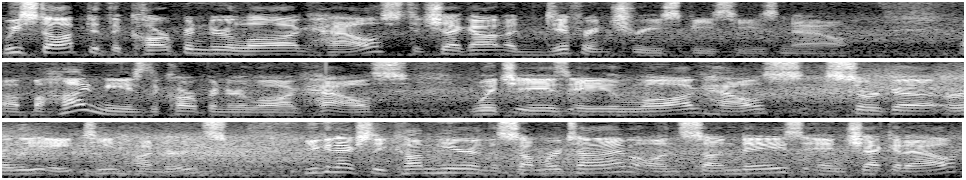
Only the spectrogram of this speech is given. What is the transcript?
We stopped at the Carpenter Log House to check out a different tree species now. Uh, behind me is the Carpenter Log House, which is a log house circa early 1800s. You can actually come here in the summertime on Sundays and check it out,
